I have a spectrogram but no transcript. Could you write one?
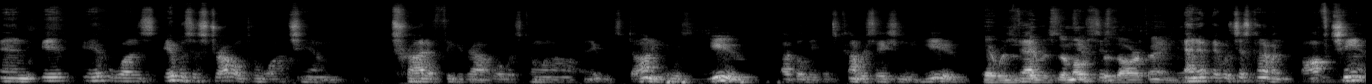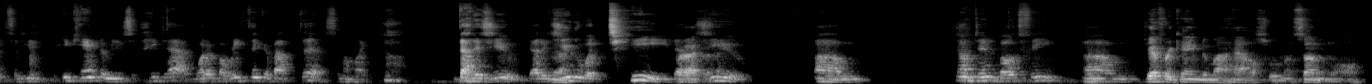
and it it was it was a struggle to watch him try to figure out what was going on. And it was Donnie, it was you, I believe. It was a conversation with you. It was That- it was the most just- bizarre thing. yeah. And it, it was just kind of an off chance. And he he came to me and he said, Hey dad, what about what do you think about this? And I'm like, That is you. That is Yeah. you to a T. That is Right, right. you. Um, jumped in both feet. Um, Jeffrey came to my house with my son-in-law.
